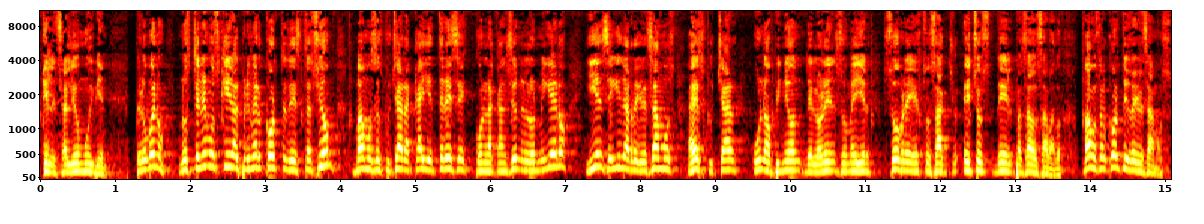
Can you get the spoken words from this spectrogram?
que les salió muy bien. Pero bueno, nos tenemos que ir al primer corte de estación. Vamos a escuchar a Calle 13 con la canción El Hormiguero y enseguida regresamos a escuchar una opinión de Lorenzo Meyer sobre estos hechos del pasado sábado. Vamos al corte y regresamos.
